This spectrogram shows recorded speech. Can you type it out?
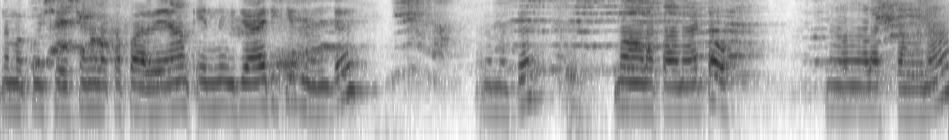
നമുക്ക് വിശേഷങ്ങളൊക്കെ പറയാം എന്ന് വിചാരിക്കുന്നുണ്ട്. നമുക്ക് നാളെ കാണാം കേട്ടോ. നാളെ കാണാം.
